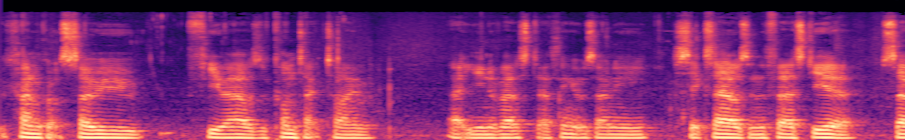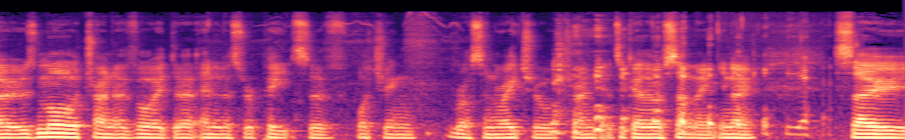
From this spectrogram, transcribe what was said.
I kind of got so few hours of contact time at university. I think it was only six hours in the first year. So it was more trying to avoid the endless repeats of watching Ross and Rachel trying to get together or something, you know. yeah. So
